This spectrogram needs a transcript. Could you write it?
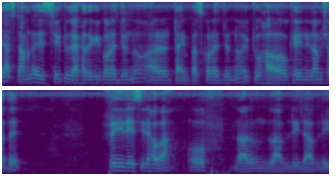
জাস্ট আমরা এসেছি একটু দেখাদেখি করার জন্য, আর টাইম পাস করার জন্য। একটু হাওয়াও খেয়ে নিলাম সাথে। ফ্রি এসির হাওয়া ওফ দারুণ লাভলি লাভলি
